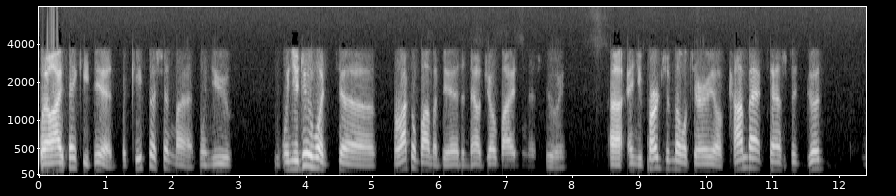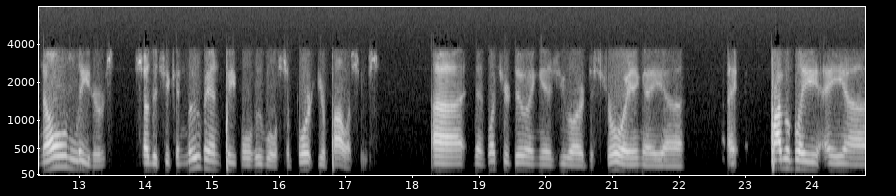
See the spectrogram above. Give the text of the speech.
Well, I think he did, but keep this in mind when you when you do what uh, Barack Obama did, and now Joe Biden is doing, uh, and you purge the military of combat tested, good, known leaders, so that you can move in people who will support your policies. Uh, then what you're doing is you are destroying a, uh, a probably a uh,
